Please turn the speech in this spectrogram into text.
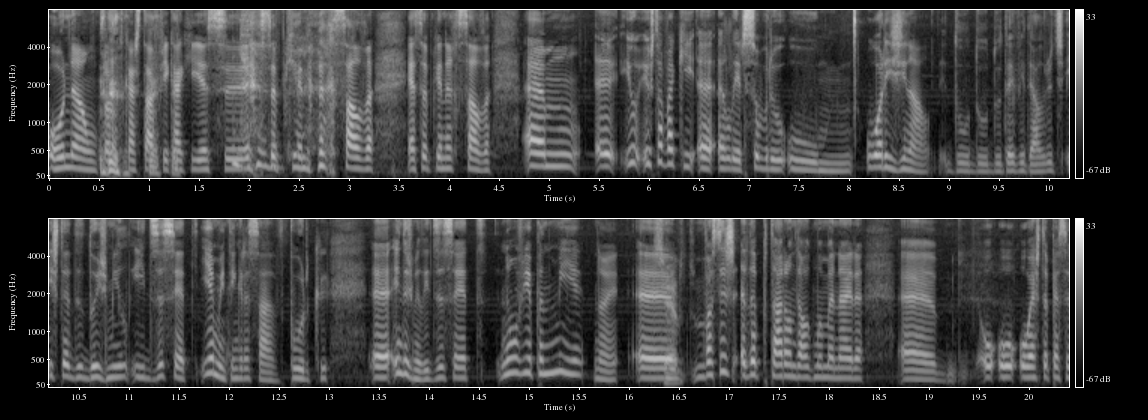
Ou não, pronto, cá está, fica aqui esse- essa pequena ressalva. Essa pequena ressalva. Hum, eh, eu, eu estava aqui a, a ler sobre o, o original do, do- do David Eldridge. Isto é de 2017 e é muito engraçado porque em 2017 não havia pandemia, não é? Eh, Certo. Vocês adaptaram de alguma maneira eh, ou, ou- esta peça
